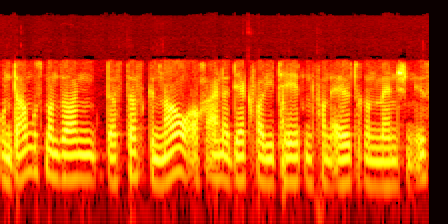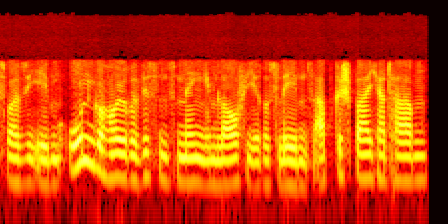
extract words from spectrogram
Und da muss man sagen, dass das genau auch einer der Qualitäten von älteren Menschen ist, weil sie eben ungeheure Wissensmengen im Laufe ihres Lebens abgespeichert haben,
